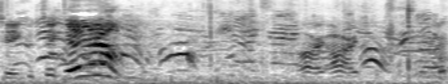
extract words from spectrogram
take. Good take down. All right, all right. All right.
